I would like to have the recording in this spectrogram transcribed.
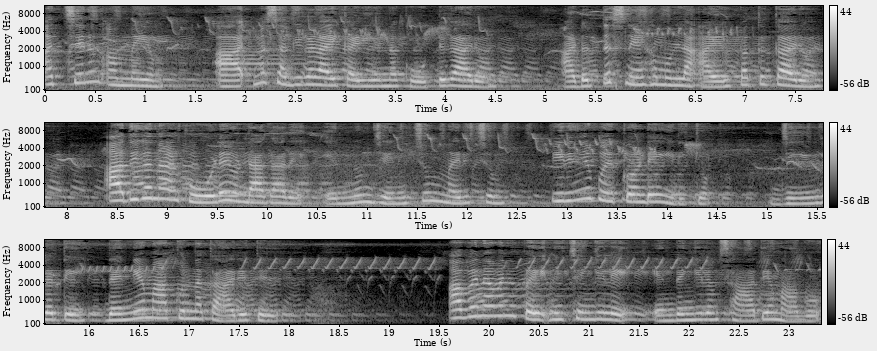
അച്ഛനും അമ്മയും ആത്മസഖികളായി കഴിയുന്ന കൂട്ടുകാരും അടുത്ത സ്നേഹമുള്ള അയൽപ്പക്കക്കാരും അധിക നാൾ കൂടെ ഉണ്ടാകാതെ എന്നും ജനിച്ചും മരിച്ചും പിരിഞ്ഞു പോയിക്കൊണ്ടേയിരിക്കും ജീവിതത്തെ ധന്യമാക്കുന്ന കാര്യത്തിൽ അവനവൻ പ്രയത്നിച്ചെങ്കിലേ എന്തെങ്കിലും സാധ്യമാകൂ.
